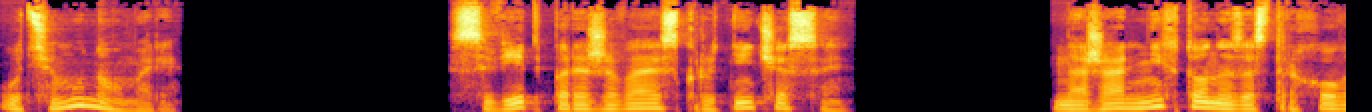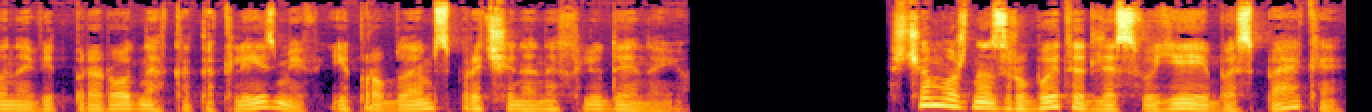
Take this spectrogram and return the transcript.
у цьому номері. Світ переживає скрутні часи. На жаль, ніхто не застрахований від природних катаклізмів і проблем, спричинених людиною. Що можна зробити для своєї безпеки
